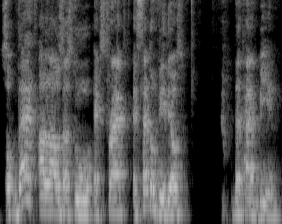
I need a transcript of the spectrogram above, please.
So that allows us to extract a set of videos that have been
